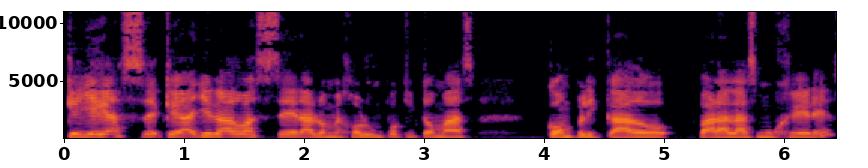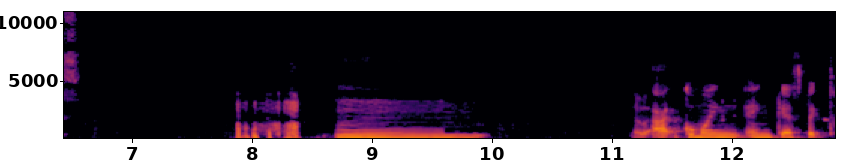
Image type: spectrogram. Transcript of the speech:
que, llegue a ser- que ha llegado a ser a lo mejor un poquito más complicado para las mujeres? Mm, ah, ¿Cómo en, en qué aspecto?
